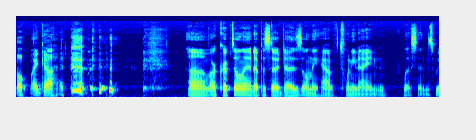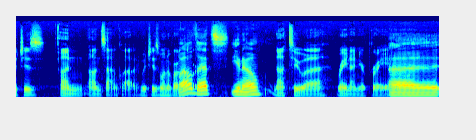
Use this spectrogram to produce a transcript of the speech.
Oh my god. um, our Cryptoland episode does only have 29 listens, which is on on SoundCloud, which is one of our Well, lower. that's, you know, not to uh, rain on your parade. uh,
